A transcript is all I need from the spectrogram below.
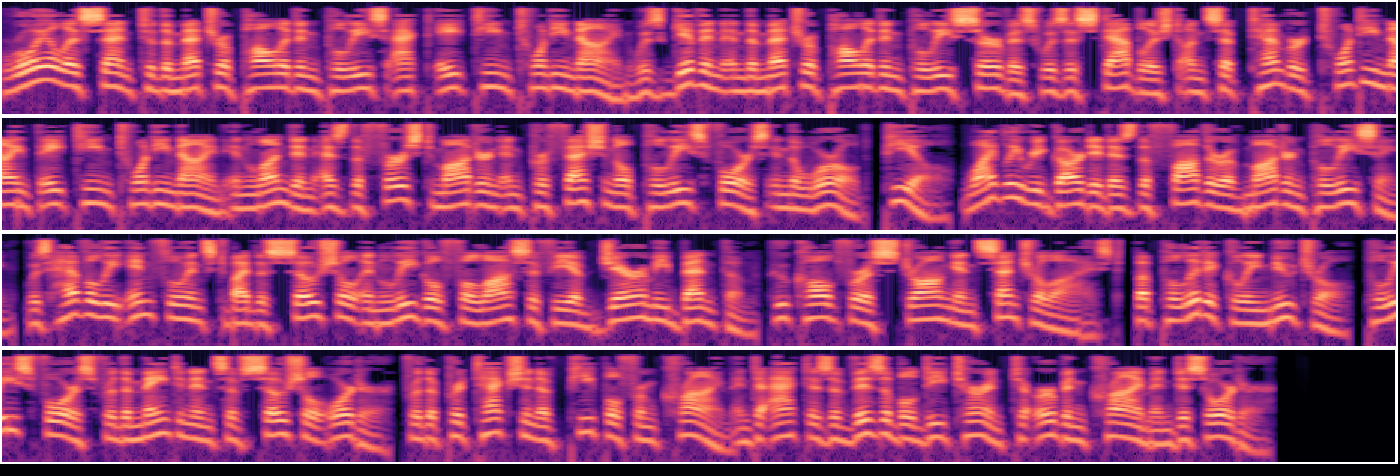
Royal assent to the Metropolitan Police Act 1829 was given and the Metropolitan Police Service was established on September 29, 1829 in London as the first modern and professional police force in the world. Peel, widely regarded as the father of modern policing, was heavily influenced by the social and legal philosophy of Jeremy Bentham, who called for a strong and centralised, but politically neutral, police force for the maintenance of social social order, for the protection of people from crime and to act as a visible deterrent to urban crime and disorder.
